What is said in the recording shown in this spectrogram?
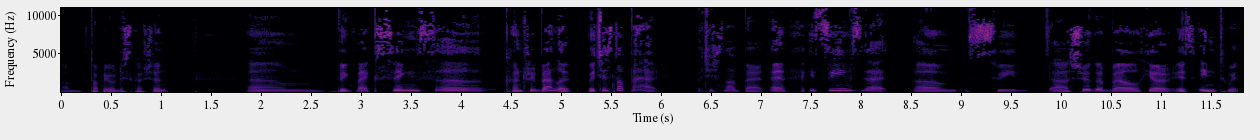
um, topic of discussion, um, Big Mac sings a country ballad, which is not bad, which is not bad, and it seems that um, Sweet uh, Sugar Belle here is into it.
